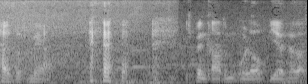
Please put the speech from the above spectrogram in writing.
Da ist das Meer. ich bin gerade im Urlaub, wie ihr hört.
